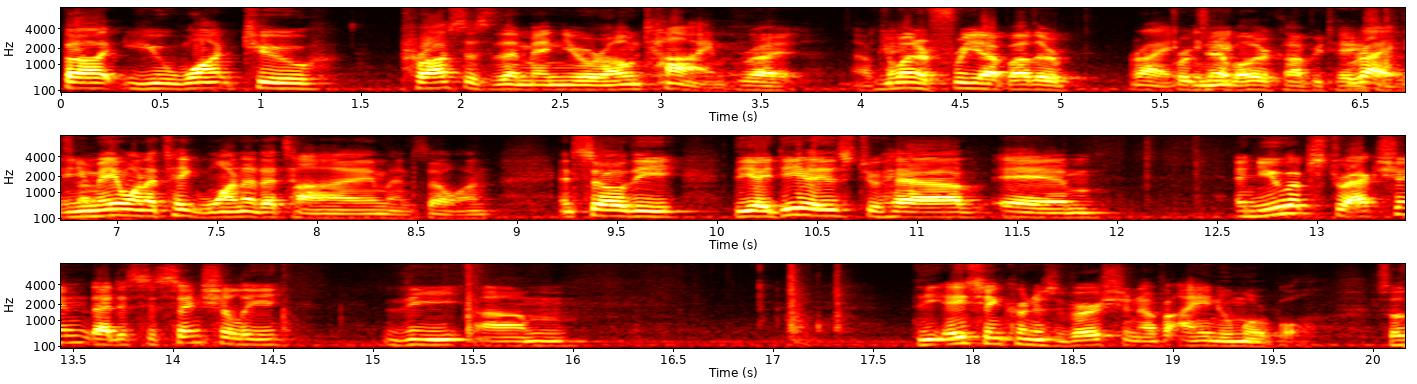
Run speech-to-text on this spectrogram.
but you want to process them in your own time. Right. Okay. You want to free up other, Right, for example, you- other computations. Right, and you may want to take one at a time and so on. And so the, the idea is to have um, a new abstraction that is essentially the, um, the asynchronous version of IEnumerable. So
